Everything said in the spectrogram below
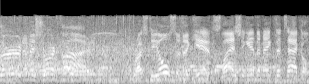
third and a short five. Rusty Olson again slashing in to make the tackle.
